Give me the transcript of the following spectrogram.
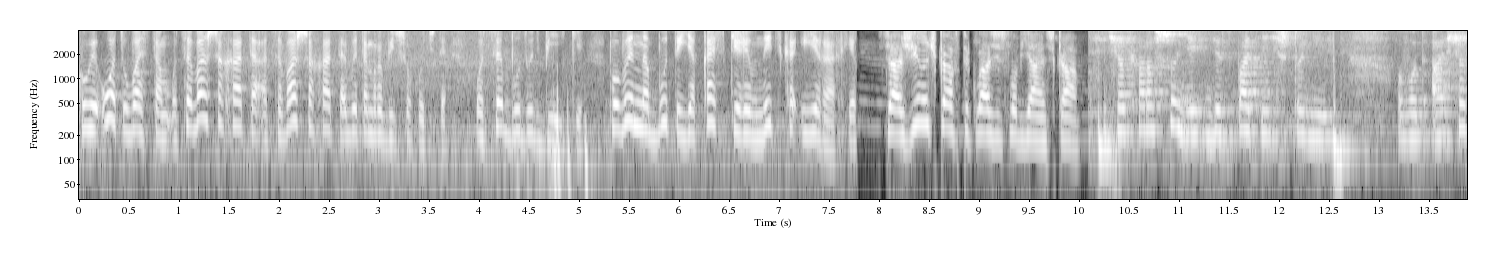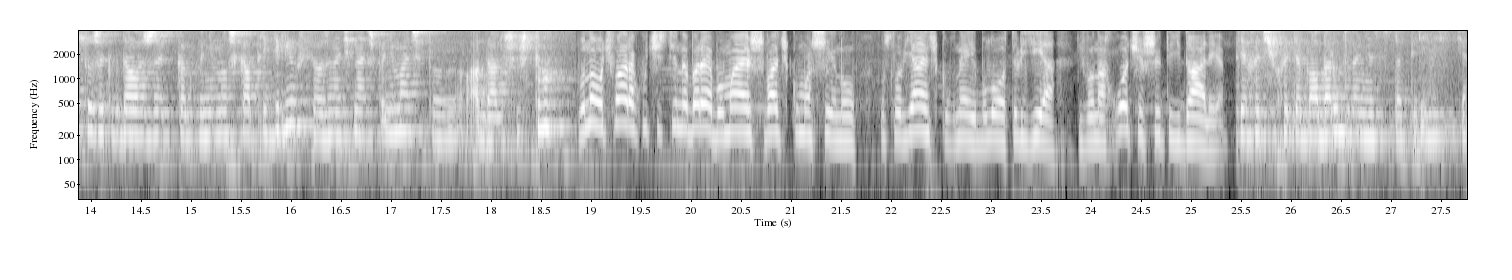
коли от у вас там оце ваша хата, а це ваша хата, ви там робіть, що хочете. Оце будуть бійки. Повинна бути якась керівницька ієрархія. Ця жіночка втекла зі Слов'янська. Зараз хорошо, є де спать, є що есть. Вот. А сейчас уже, когда уже как бы немножко определился, уже начинаешь понимать, что а дальше что? Вона у чварах участі не бере, бо має швадську машину. У Слов'янську в неї було ательє, і вона хоче шити й далі. Я хочу хотя бы оборудование сюда перевести.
